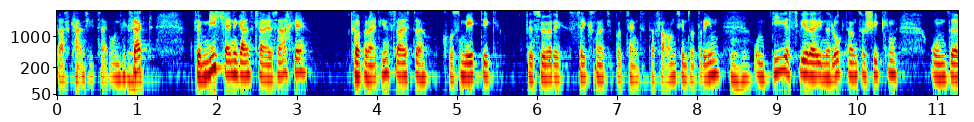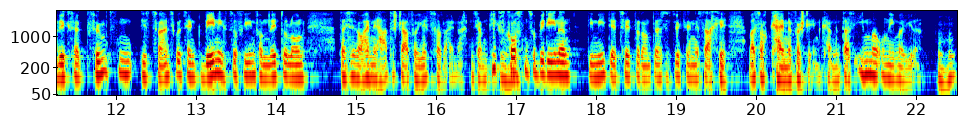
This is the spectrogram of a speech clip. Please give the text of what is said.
das kann es nicht sein. Und wie gesagt, für mich eine ganz klare Sache. Körperliche Dienstleister, Kosmetik, Friseure, 96 Prozent der Frauen sind da drin. Mhm. Und die jetzt wieder in den Lockdown zu schicken und äh, wie gesagt 15 bis 20 Prozent weniger zufrieden vom Nettolohn, das ist auch eine harte Strafe jetzt vor Weihnachten. Sie haben Fixkosten mhm. zu bedienen, die Miete etc. Und das ist wirklich eine Sache, was auch keiner verstehen kann. Und das immer und immer wieder. Mhm.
